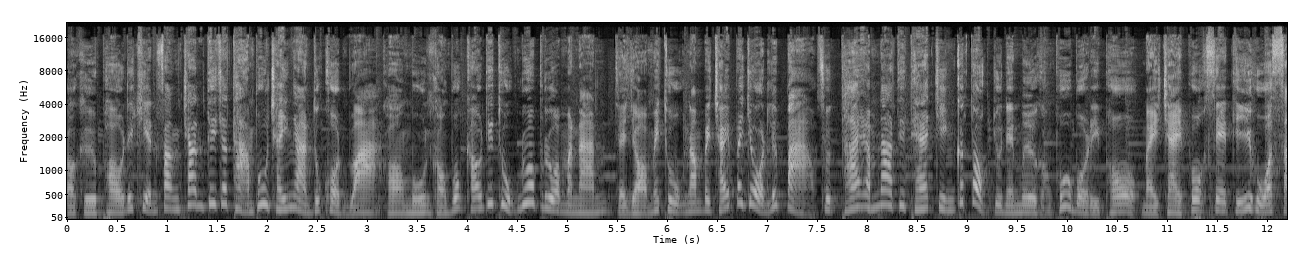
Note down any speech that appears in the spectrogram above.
ก็คือพอได้เขียนฟังก์ชันที่จะถามผู้ใช้งานทุกคนว่าข้อมูลของพวกเขาที่ถูกรวบรวมมานั้น จะยอมให้ถูกนำไปใช้ประโยชน์หรือเปล่า สุดท้ายอำนาจที่แท้จริงก็ตกอยู่ในมือของผู้บริโภค ไม่ใช่พวกเศรษฐีหัวใส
